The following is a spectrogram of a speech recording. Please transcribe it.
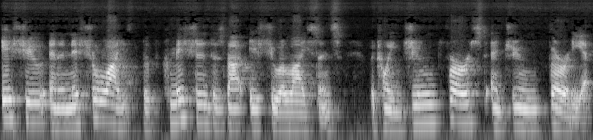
issue an initial license, the commission does not issue a license between June 1st and June 30th.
